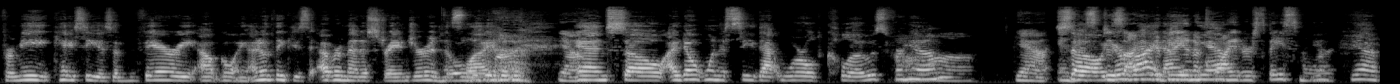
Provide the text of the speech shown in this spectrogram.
for me, Casey is a very outgoing. I don't think he's ever met a stranger in his Oh, life. yeah. Yeah. And so I don't want to see that world close for him. Ah, yeah. And So his you're desire right. to be I- in a yeah. quieter space more. Yeah.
